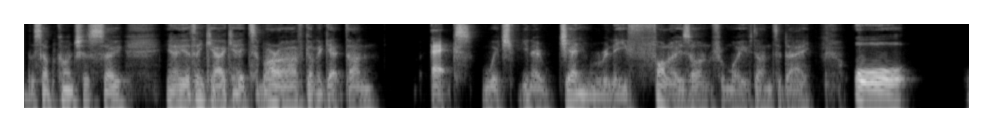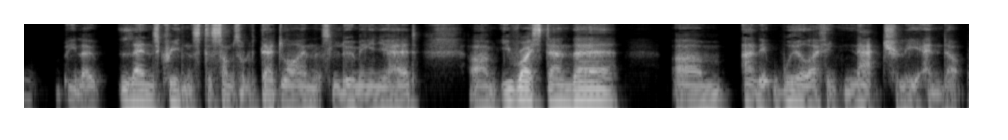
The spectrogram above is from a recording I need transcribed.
the subconscious. So, you know, you're thinking, okay, tomorrow I've got to get done X, which, you know, generally follows on from what you've done today, or, you know, lends credence to some sort of deadline that's looming in your head. Um, you write down there, um, and it will, I think, naturally end up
